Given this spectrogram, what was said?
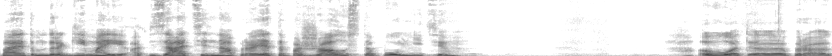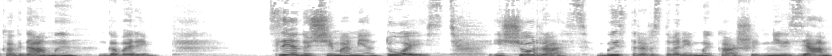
Поэтому, дорогие мои, обязательно про это, пожалуйста, помните. Вот, э, когда мы говорим. Следующий момент, то есть, еще раз, быстро растворимые каши нельзя,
